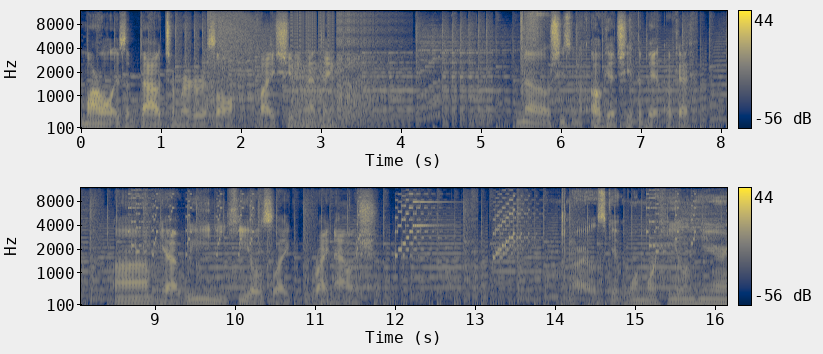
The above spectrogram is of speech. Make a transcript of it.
Marle is about to murder us all by shooting that thing. No, she's gonna... Oh, good. She hit the bit. Okay. Um, yeah, we need heals, like, right now-ish. Alright, let's get one more heal in here.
